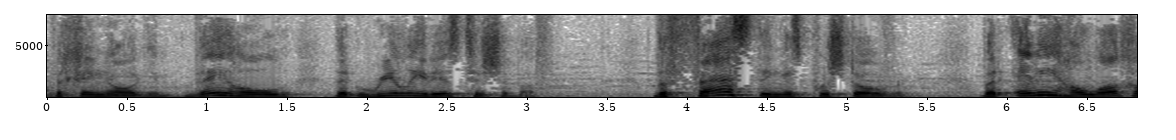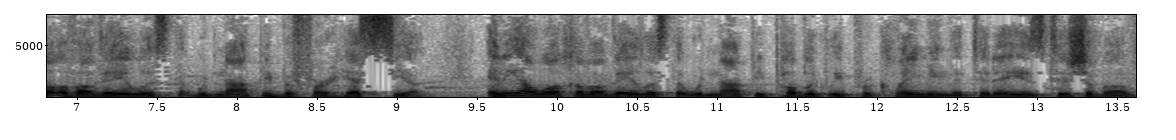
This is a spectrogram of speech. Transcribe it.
V'chenogim. They hold that really it is Tisha B'av. The fasting is pushed over. But any halacha of Avelis that would not be befarhesia, any halacha of Avelis that would not be publicly proclaiming that today is Tisha B'Av,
